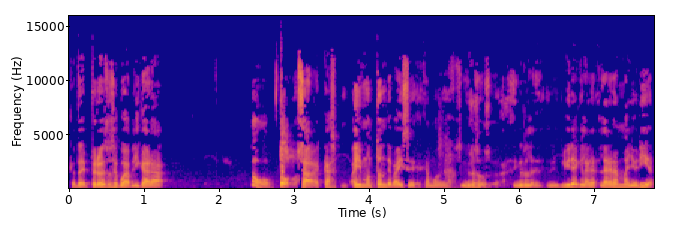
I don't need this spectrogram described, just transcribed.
Pero eso se puede aplicar a Todo. todo. O sea, hay un montón de países que digamos, yo diría que la, la gran mayoría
